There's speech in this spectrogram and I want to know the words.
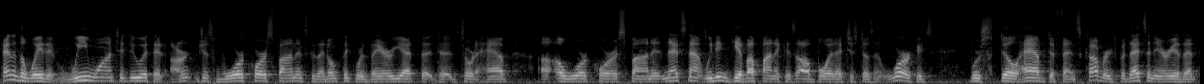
kind of the way that we want to do it, that aren't just war correspondents, because I don't think we're there yet to, to sort of have a, a, war correspondent. And that's not, we didn't give up on it because, oh boy, that just doesn't work. It's, we still have defense coverage, but that's an area that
